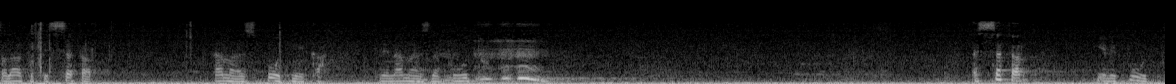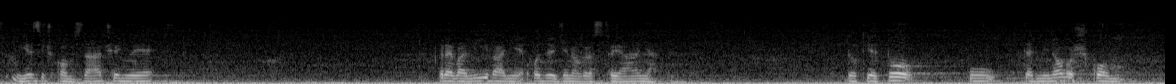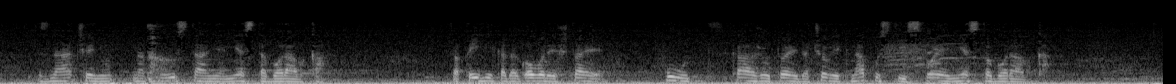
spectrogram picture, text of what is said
salatu fi sefar namaz putnika ili namaz na putu. Sefar ili put u jezičkom značenju je prevaljivanje određenog rastojanja. Dok je to u terminološkom značenju napustanje mjesta boravka. Fakihi kada govore šta je put kažu to je da čovjek napusti svoje mjesto boravka.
